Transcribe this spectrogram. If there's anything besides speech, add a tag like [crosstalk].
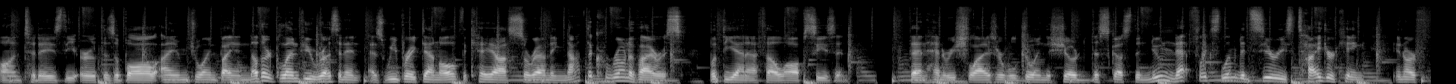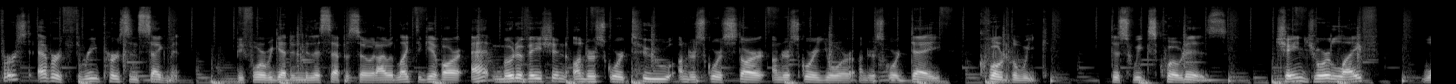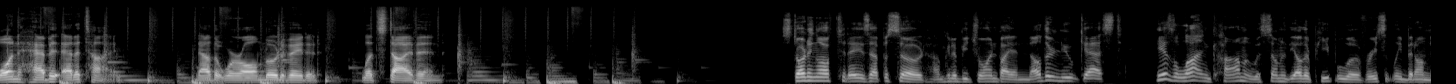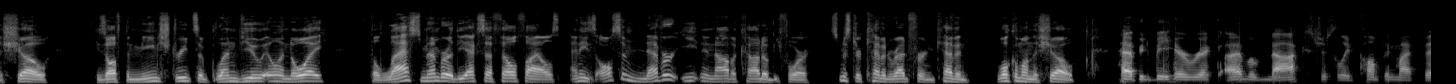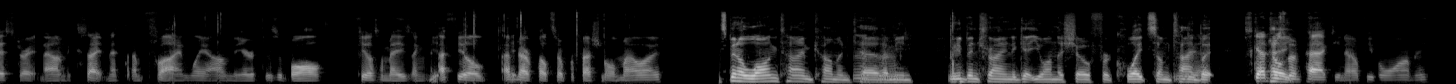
On today's The Earth is a Ball, I am joined by another Glenview resident as we break down all of the chaos surrounding not the coronavirus, but the NFL offseason. Then Henry Schleiser will join the show to discuss the new Netflix limited series Tiger King in our first ever three person segment. Before we get into this episode, I would like to give our at motivation underscore two underscore start underscore your underscore day quote of the week. This week's quote is Change your life one habit at a time. Now that we're all motivated, let's dive in. Starting off today's episode, I'm going to be joined by another new guest. He has a lot in common with some of the other people who have recently been on the show. He's off the mean streets of Glenview, Illinois, the last member of the XFL files, and he's also never eaten an avocado before. It's Mr. Kevin Redfern. Kevin, welcome on the show. Happy to be here, Rick. I'm obnoxiously pumping my fist right now in excitement that I'm finally on the earth as a ball. Feels amazing. Yeah. I feel I've never felt so professional in my life. It's been a long time coming, Kev. Mm-hmm. I mean, we've been trying to get you on the show for quite some time, yeah. but schedule's hey, been packed. You know, people want me.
